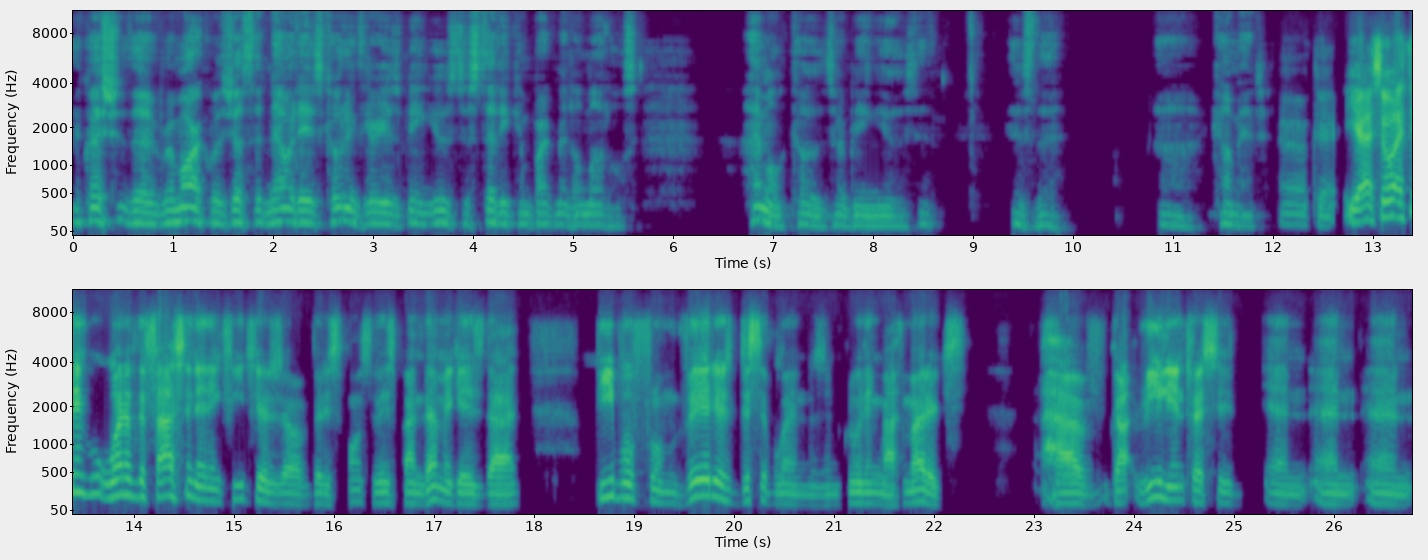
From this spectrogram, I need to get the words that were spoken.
the question. The remark was just that nowadays coding theory is being used to study compartmental models. Hamel codes are being used, is the uh, comment. Okay. Yeah. So I think one of the fascinating features of the response to this pandemic is that people from various disciplines, including mathematics, have got really interested and and and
